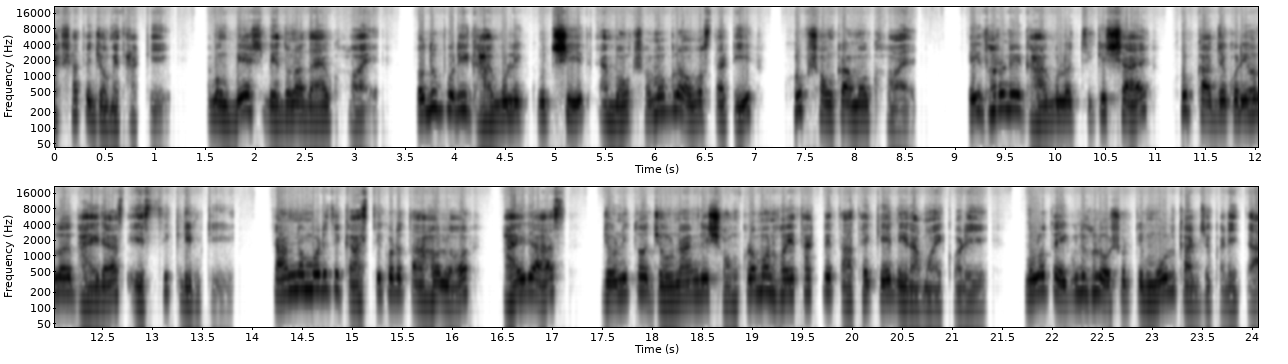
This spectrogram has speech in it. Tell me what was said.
একসাথে জমে থাকে এবং বেশ বেদনাদায়ক হয়। তদুপরি ঘাগুলি কুৎসিত এবং সমগ্র অবস্থাটি খুব সংক্রামক হয়। এই ধরনের ঘাগুলোর চিকিৎসায় খুব কার্যকরী হলো ভাইরাস এসসি ক্রিমটি। চার নম্বরে যে কাজটি করে তা হলো, ভাইরাস জনিত যৌনাঙ্গে সংক্রমণ হয়ে থাকলে তা থেকে নিরাময় করে। মূলত এগুলি হলো ওষুধটির মূল কার্যকারিতা।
